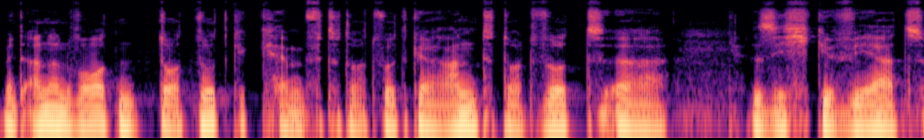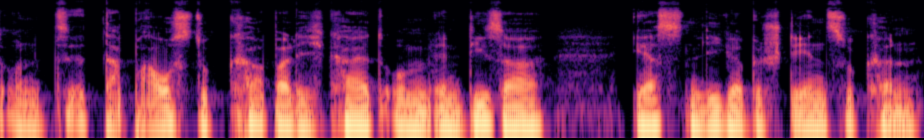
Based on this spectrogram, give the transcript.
Mit anderen Worten, dort wird gekämpft, dort wird gerannt, dort wird äh, sich gewehrt und da brauchst du Körperlichkeit, um in dieser ersten Liga bestehen zu können.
